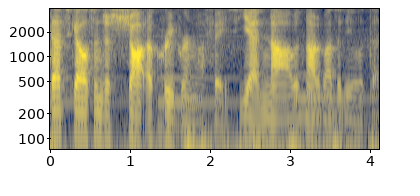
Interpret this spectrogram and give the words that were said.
That skeleton just shot a creeper in my face. Yeah, nah, I was not about to deal with that.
